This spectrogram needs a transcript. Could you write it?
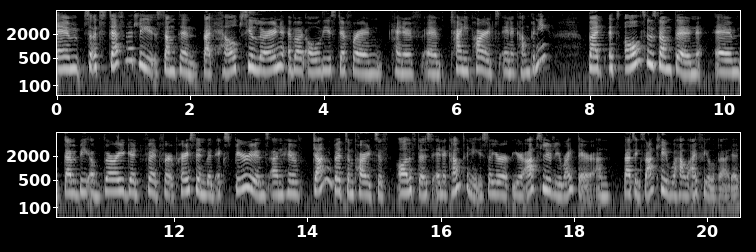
Um, so it's definitely something that helps you learn about all these different kind of um, tiny parts in a company. But it's also something um, that would be a very good fit for a person with experience and who've done bits and parts of all of this in a company. So you're you're absolutely right there, and that's exactly how I feel about it.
